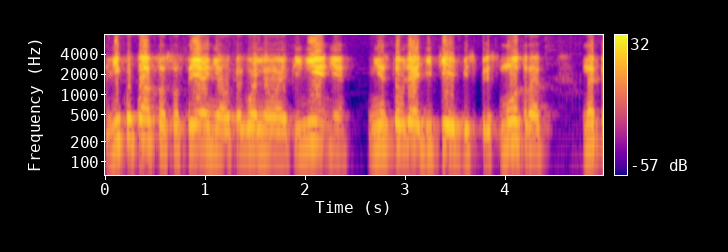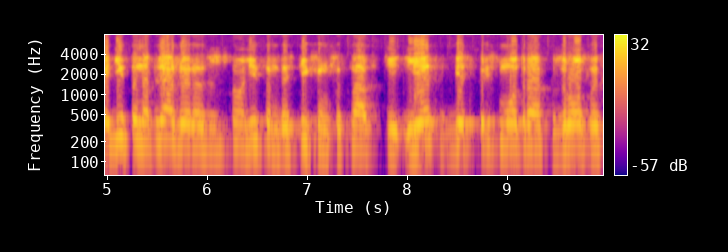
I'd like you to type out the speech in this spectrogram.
Не купаться в состоянии алкогольного опьянения, не оставлять детей без присмотра, находиться на пляже разрешено лицам, достигшим 16 лет без присмотра взрослых,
